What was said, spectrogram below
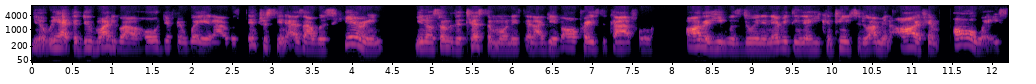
You know, we had to do Mardi Gras a whole different way. And I was interesting as I was hearing, you know, some of the testimonies, and I gave all praise to God for all that he was doing and everything that he continues to do. I'm in awe of him always.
